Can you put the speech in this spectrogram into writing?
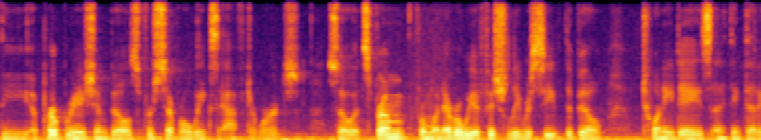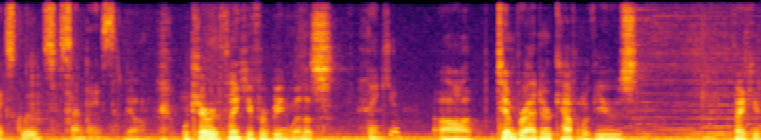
the appropriation bills for several weeks afterwards. So it's from, from whenever we officially receive the bill, 20 days, and I think that excludes Sundays. Yeah. Well, Karen, thank you for being with us. Thank you. Uh, Tim Bradner, Capitol Views, thank you.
